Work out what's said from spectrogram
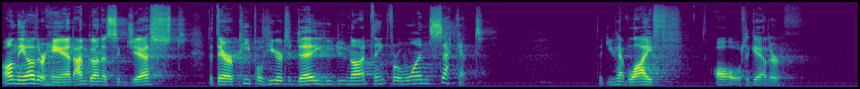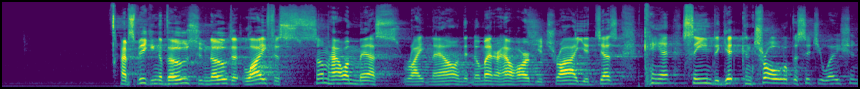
On the other hand, I'm going to suggest that there are people here today who do not think for one second that you have life all together. I'm speaking of those who know that life is somehow a mess right now and that no matter how hard you try, you just can't seem to get control of the situation.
